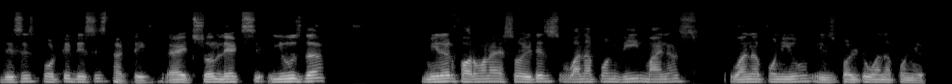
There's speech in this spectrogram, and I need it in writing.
This is 40, this is 30, right? So let's use the mirror formula. So it is 1 upon V minus 1 upon u is equal to 1 upon f.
